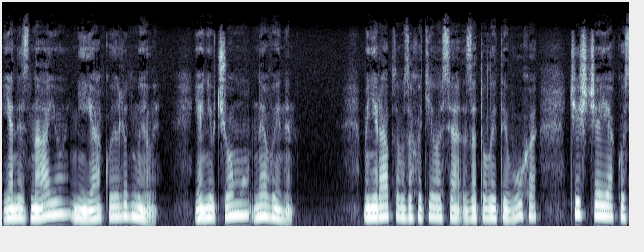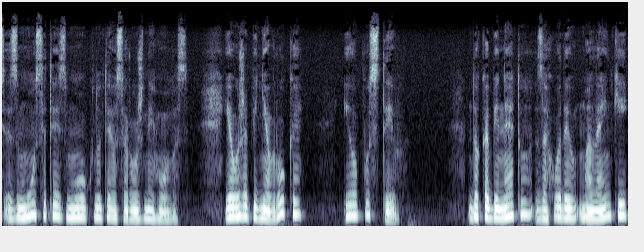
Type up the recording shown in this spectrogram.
Я не знаю ніякої Людмили, я ні в чому не винен. Мені раптом захотілося затулити вуха чи ще якось змусити змовкнути осоружний голос. Я уже підняв руки і опустив. До кабінету заходив маленький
